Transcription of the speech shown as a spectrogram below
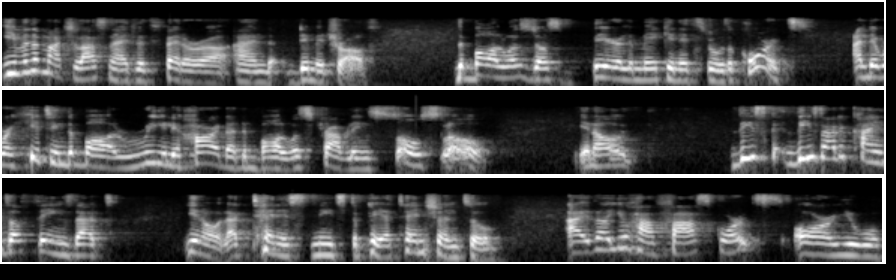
even the match last night with Federer and Dimitrov, the ball was just barely making it through the court. And they were hitting the ball really hard, and the ball was traveling so slow. You know, these these are the kinds of things that you know that tennis needs to pay attention to. Either you have fast courts or you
